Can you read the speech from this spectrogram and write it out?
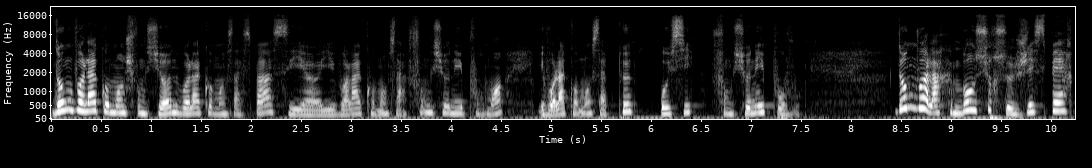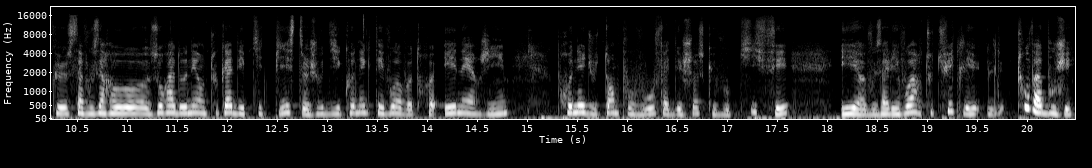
Donc voilà comment je fonctionne, voilà comment ça se passe et, euh, et voilà comment ça a fonctionné pour moi et voilà comment ça peut aussi fonctionner pour vous. Donc voilà, bon sur ce, j'espère que ça vous aura donné en tout cas des petites pistes. Je vous dis, connectez-vous à votre énergie, prenez du temps pour vous, faites des choses que vous kiffez et euh, vous allez voir tout de suite, tout va bouger.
